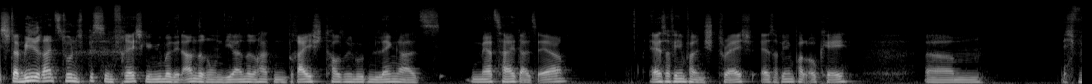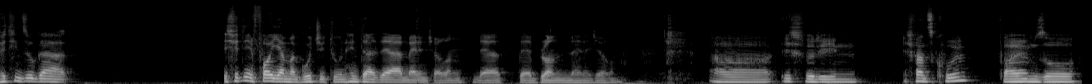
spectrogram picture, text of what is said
Stabil reinzutun ist ein bisschen frech gegenüber den anderen und die anderen hatten 30.000 Minuten länger als, mehr Zeit als er. Er ist auf jeden Fall nicht trash, er ist auf jeden Fall okay. Ähm, ich würde ihn sogar ich würde ihn vor Yamaguchi tun, hinter der Managerin, der, der blonden Managerin. Äh, ich würde ihn, ich fand's cool, vor allem so,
